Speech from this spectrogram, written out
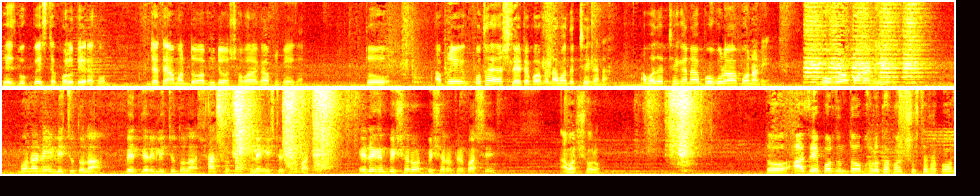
ফেসবুক পেজটা ফলো দিয়ে রাখুন, যাতে আমার দেওয়া ভিডিও সবার আগে আপনি পেয়ে যান। তো আপনি কোথায় আসলে এটা পাবেন? আমাদের ঠিকানা। আমাদের ঠিকানা বগুড়া বনানী। বগুড়া বনানী বনানী লিচুতলা বেদগাড়ি লিচুতলা শাশ্বতন ফিলিং স্টেশন পাশে। এই দেখেন বিশ্ব রোড, বিশ্ব রোডের পাশে আমার শোরুম তো আজ এ পর্যন্ত ভালো থাকুন, সুস্থ থাকুন।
